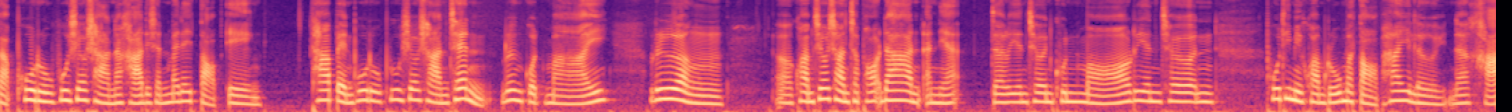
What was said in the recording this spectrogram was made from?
กับผู้รู้ผู้เชี่ยวชาญนะคะ ดิฉันไม่ได้ตอบเอง ถ้าเป็นผู้รู้ผู้เชี่ยวชาญ เช่น เรื่องกฎหมาย เรื่องอความเชี่ยวชาญเฉพาะด้านอันเนี้ยจะเรียนเชิญคุณหมอเรียนเชิญ ผู้ที่มีความรู้มาตอบให้เลยนะคะ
